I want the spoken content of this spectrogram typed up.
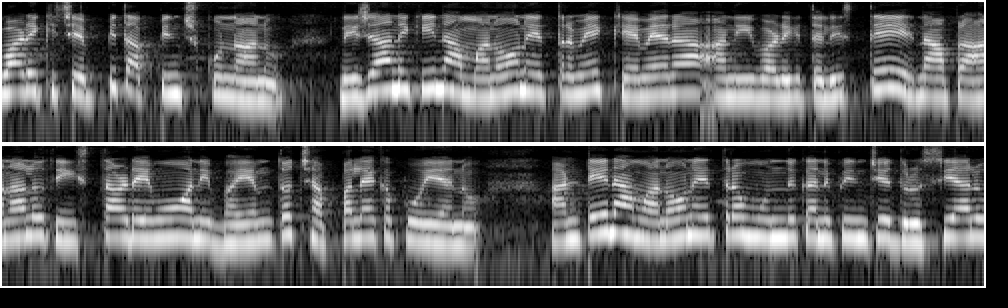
వాడికి చెప్పి తప్పించుకున్నాను. నిజానికి నా మనోనేత్రమే కెమెరా అని వాడికి తెలిస్తే నా ప్రాణాలు తీస్తాడేమో అని భయంతో చెప్పలేకపోయాను. అంటే నా మనోనేత్రం ముందు కనిపించే దృశ్యాలు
